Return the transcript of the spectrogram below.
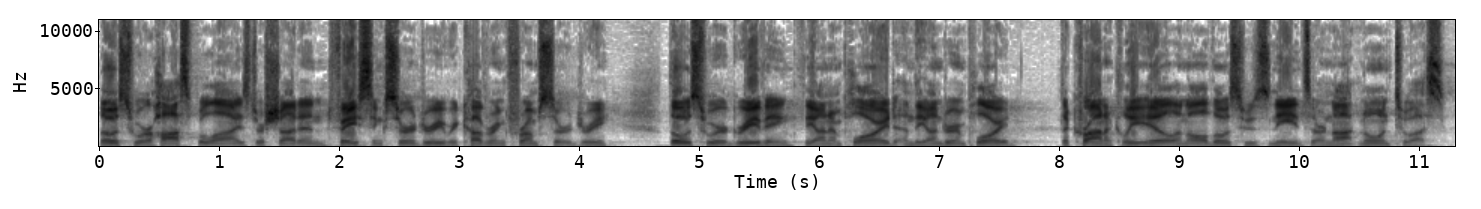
those who are hospitalized or shut in, facing surgery, recovering from surgery, those who are grieving, the unemployed and the underemployed, the chronically ill, and all those whose needs are not known to us.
